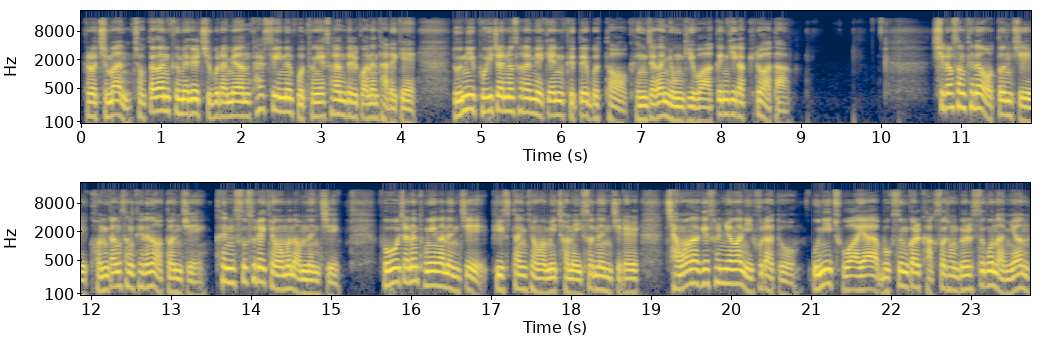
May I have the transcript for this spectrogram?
그렇지만 적당한 금액을 지불하면 탈 수 있는 보통의 사람들과는 다르게 눈이 보이지 않는 사람에겐 그때부터 굉장한 용기와 끈기가 필요하다. 시력 상태는 어떤지, 건강 상태는 어떤지, 큰 수술의 경험은 없는지, 보호자는 동행하는지, 비슷한 경험이 전에 있었는지를 장황하게 설명한 이후라도 운이 좋아야 목숨 걸 각서 정도를 쓰고 나면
